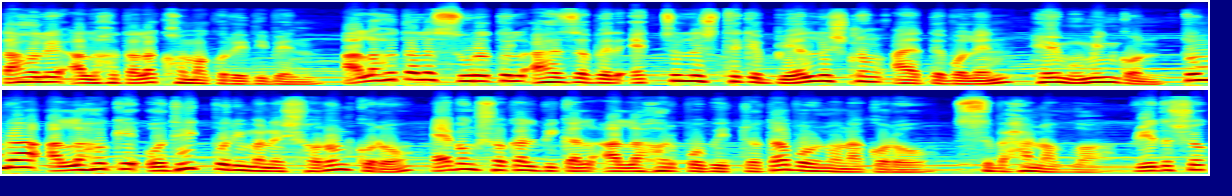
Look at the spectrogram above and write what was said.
তাহলে আল্লাহ তালা ক্ষমা করে দিবেন। আল্লাহ তালা সুরাতুল আহজাবের একচল্লিশ থেকে বিয়াল্লিশ নং আয়াতে বলেন, হে মুমিনগণ, তোমরা আল্লাহকে অধিক পরিমাণে স্মরণ করো এবং সকাল বিকাল আল্লাহর পবিত্রতা বর্ণনা করো। সুবহানাল্লাহ। প্রিয় দর্শক,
